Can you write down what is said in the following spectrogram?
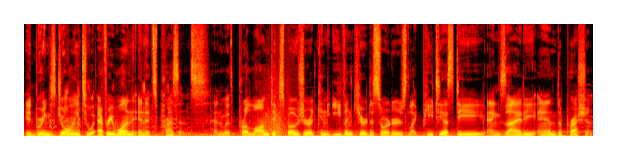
It brings joy to everyone in its presence, and with prolonged exposure it can even cure disorders like PTSD, anxiety, and depression.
